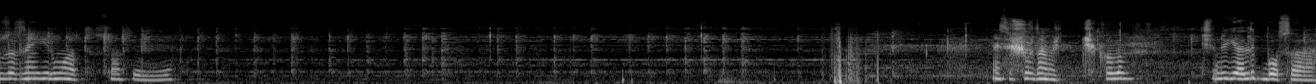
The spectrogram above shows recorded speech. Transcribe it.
Bu zaten 20 artı son seviye. Neyse şuradan bir çıkalım. Şimdi geldik boss'a.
